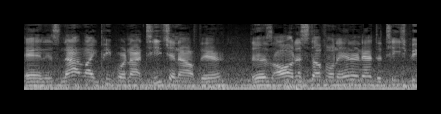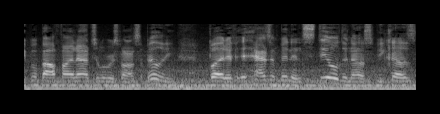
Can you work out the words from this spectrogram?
And it's not like people are not teaching out there there's all this stuff on the internet to teach people about financial responsibility, but if it hasn't been instilled in us because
